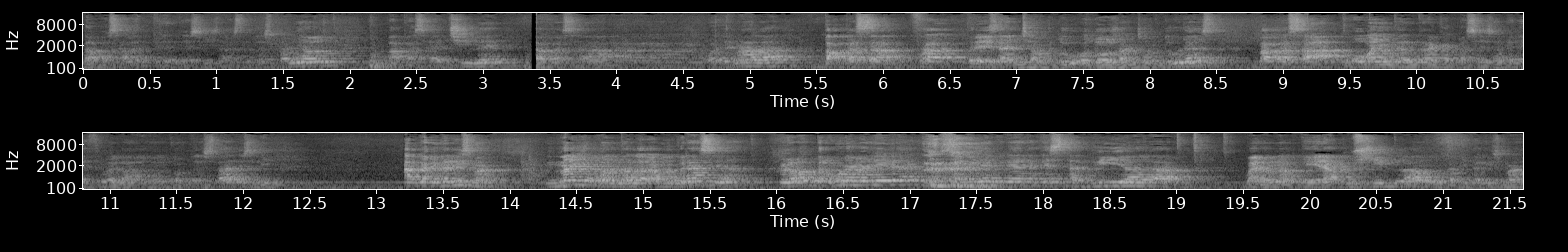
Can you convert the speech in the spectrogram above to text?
Va passar l'any 36 a l'estat espanyol, va passar a Xile, va passar a Guatemala, va passar fa 3 anys a Honduras, o 2 anys a Honduras, va passar o va intentar que passés a Venezuela en el cop d'estat, és a dir, el capitalisme mai ha aguantat la democràcia, però d'alguna manera s'havia creat aquesta via de, bueno, no, que era possible un capitalisme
